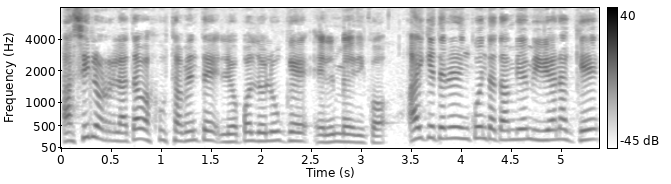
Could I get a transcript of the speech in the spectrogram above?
así lo relataba justamente Leopoldo Luque, el médico. Hay que tener en cuenta también, Viviana, que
